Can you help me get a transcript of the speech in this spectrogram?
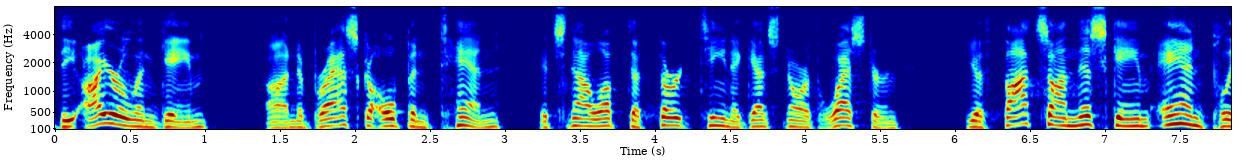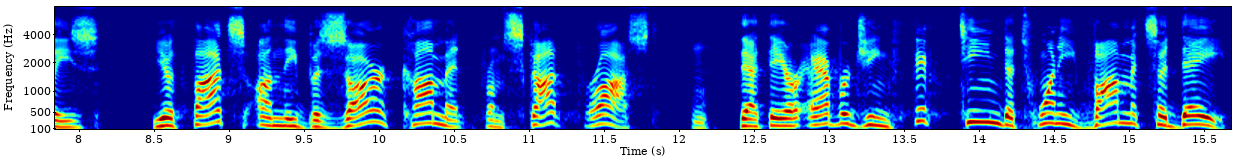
the Ireland game, uh, Nebraska opened ten. It's now up to thirteen against Northwestern. Your thoughts on this game, and please your thoughts on the bizarre comment from Scott Frost mm. that they are averaging fifteen to twenty vomits a day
